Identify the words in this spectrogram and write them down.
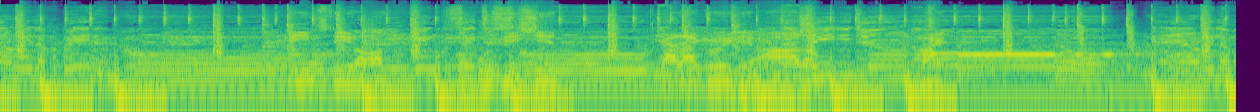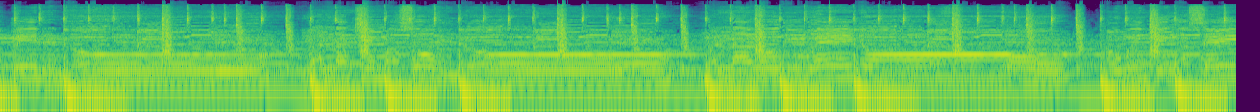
င်းပိုင်မို့ရရလေးလာမပေးနဲ့ no Themes တွေရော composition color grade တွေအားလုံး Right. ရရလေးလာမပေးနဲ့ no လာလာချင်မဆိုးနေလို့မလာလို့ဒီဝဲတော့ဘဝင်ချင်းကစိတ်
